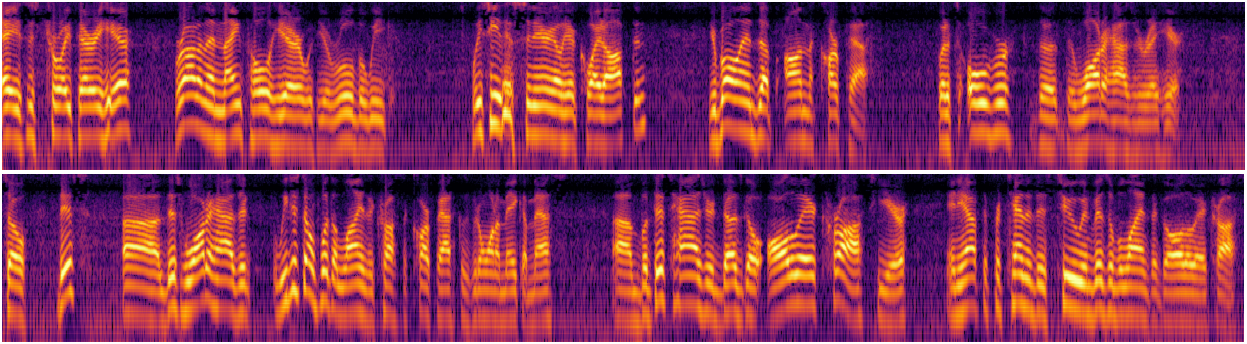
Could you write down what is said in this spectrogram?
Hey, this is Troy Pare here. We're out on the ninth hole here with your rule of the week. We see this scenario here quite often. Your ball ends up on the cart path, but it's over the, the water hazard right here. So this, uh, this water hazard, we just don't put the lines across the cart path because we don't want to make a mess. Um, but this hazard does go all the way across here, and you have to pretend that there's two invisible lines that go all the way across.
